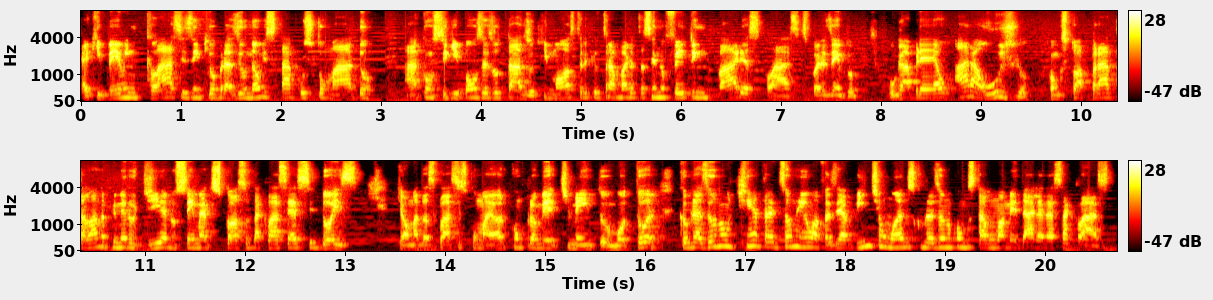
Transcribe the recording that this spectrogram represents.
é que veio em classes em que o Brasil não está acostumado a conseguir bons resultados, o que mostra que o trabalho está sendo feito em várias classes. Por exemplo, o Gabriel Araújo conquistou a prata lá no primeiro dia no 100 metros costas da classe S2, que é uma das classes com maior comprometimento motor, que o Brasil não tinha tradição nenhuma. Fazia 21 anos que o Brasil não conquistava uma medalha nessa classe.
